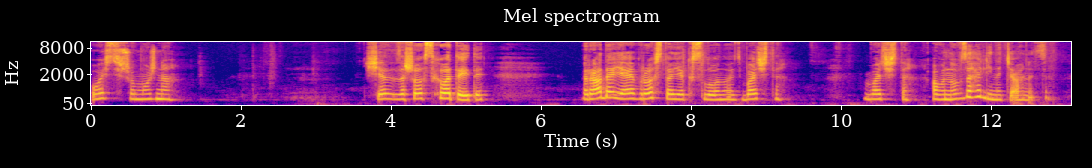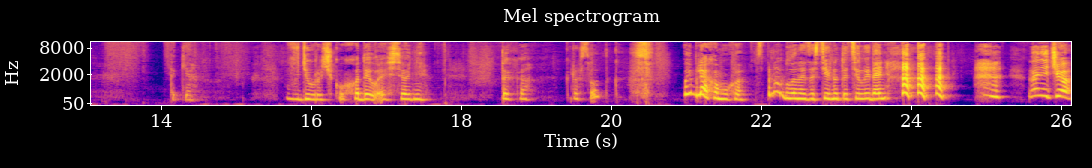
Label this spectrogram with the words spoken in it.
Ось що можна ще за що схватити. Рада я просто як слон, ось бачите? Бачите? А воно взагалі не тягнеться. Таке в дюрочку ходила я сьогодні. Така красотка. Ой, бляха-муха, спина була не застігнута цілий день. Ну нічого,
